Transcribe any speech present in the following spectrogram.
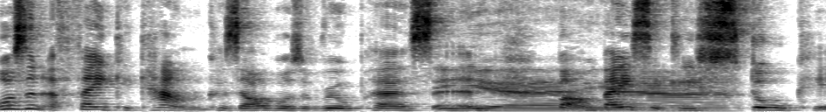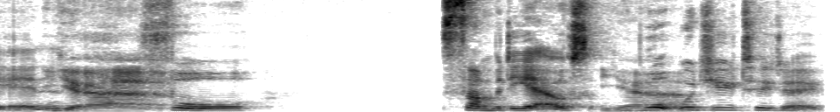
wasn't a fake account because I was a real person, Yeah, but I'm basically yeah. stalking Yeah. for somebody else. Yeah. What would you two do?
